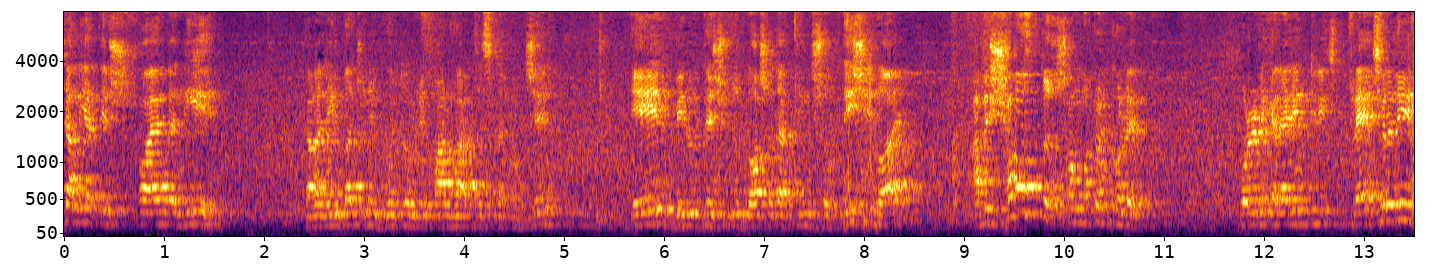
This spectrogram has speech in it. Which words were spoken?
জালিয়াতের সহায়তা নিয়ে তারা নির্বাচনী বৈতরণী পার হওয়ার চেষ্টা করছে। এর বিরুদ্ধে শুধু দশ হাজার তিনশো তেইশই নয়, আমি সমস্ত সংগঠন করে পলিটিক্যাল আইডেন্টিটি ফ্ল্যাগ ছেড়ে দিন।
